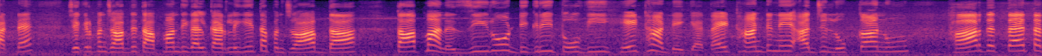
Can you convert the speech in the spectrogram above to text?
ਘੱਟ ਹੈ। ਜੇਕਰ ਪੰਜਾਬ ਦੇ ਤਾਪਮਾਨ ਦੀ ਗੱਲ ਕਰ ਲਈਏ, ਤਾਂ ਪੰਜਾਬ ਦਾ ਤਾਪਮਾਨ 0 ਡਿਗਰੀ ਤੋਂ ਵੀ ਹੇਠਾਂ ਡਿੱਗ ਗਿਆ ਤਾਂ ਇਹ ਠੰਡ ਨੇ ਅੱਜ ਲੋਕਾਂ ਨੂੰ ਠਾਰ ਦਿੱਤਾ ਹੈ। ਤਾਂ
